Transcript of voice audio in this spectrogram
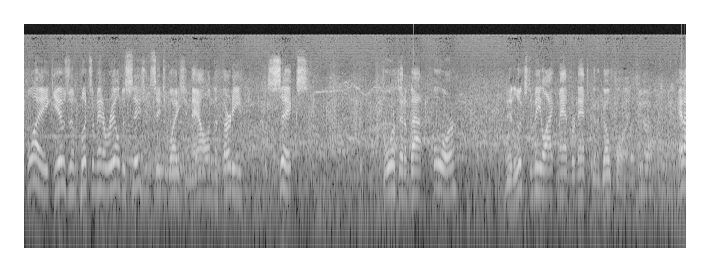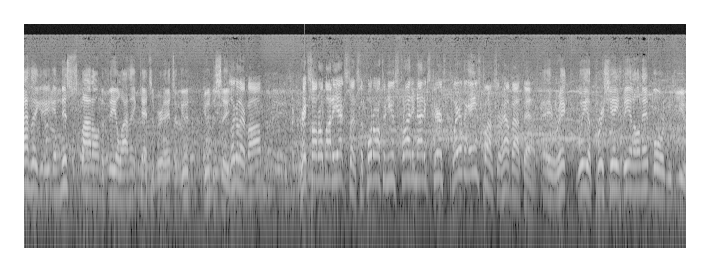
play gives them puts them in a real decision situation now on the 36, fourth and about four. And it looks to me like Matt Burnett's going to go for it. And I think in this spot on the field, I think that's a very, that's a good good decision. Look at there, Bob. Rick's Auto Body Excellence, the Port Arthur News Friday Night Experience Player of the Game sponsor. How about that? Hey, Rick, we appreciate being on that board with you.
